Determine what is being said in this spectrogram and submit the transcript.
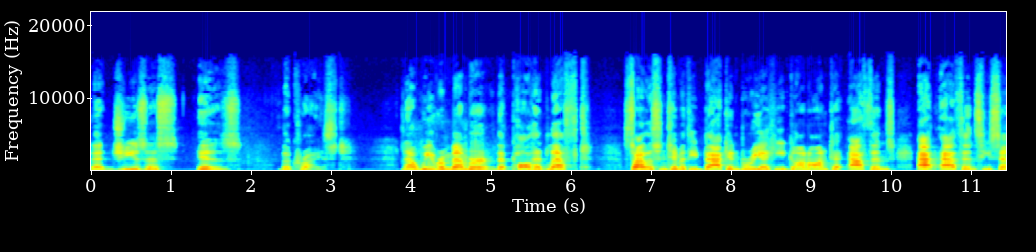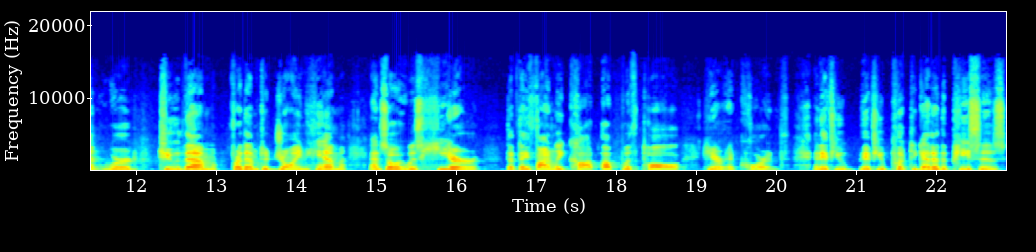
that Jesus is the Christ. Now, we remember that Paul had left Silas and Timothy back in Berea. He'd gone on to Athens. At Athens, he sent word to them for them to join him. And so it was here that they finally caught up with Paul here at Corinth. And if you if you put together the pieces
